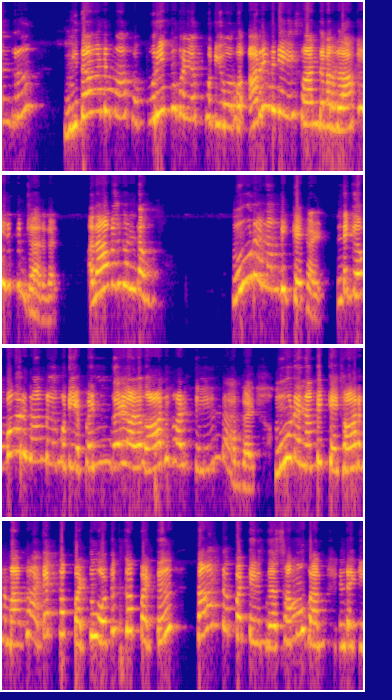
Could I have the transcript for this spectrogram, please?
என்று நிதானமாக புரிந்து கொள்ளக்கூடிய ஒரு அறிவினையை சார்ந்தவர்களாக இருக்கின்றார்கள். அதாவது இந்த மூட நம்பிக்கைகள் இன்றைக்கு எவ்வாறு நாங்கள் நம்முடைய பெண்கள் அல்லது ஆதி காலத்தில் இருந்தார்கள்? மூட நம்பிக்கை காரணமாக அடக்கப்பட்டு ஒடுக்கப்பட்டு தாழ்த்தப்பட்டிருந்த சமூகம் இன்றைக்கு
